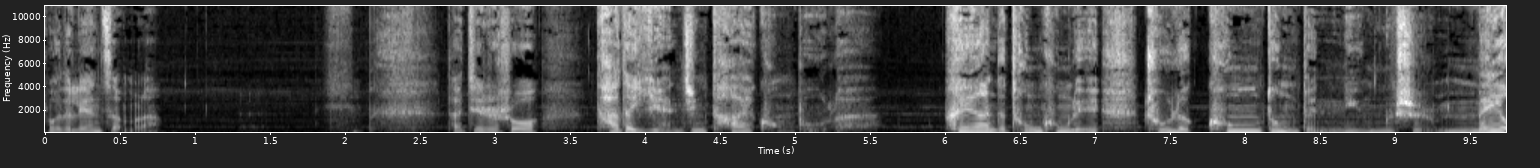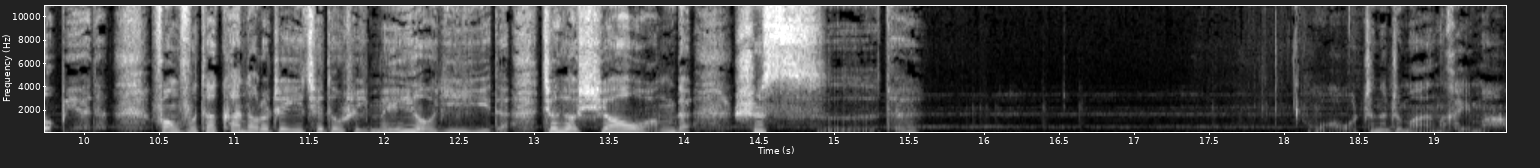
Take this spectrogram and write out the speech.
我的脸怎么了？他接着说：“他的眼睛太恐怖了，黑暗的瞳孔里除了空洞的凝视，没有别的，仿佛他看到了这一切都是没有意义的，将要消亡的，是死的。”我我真的这么暗黑吗？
